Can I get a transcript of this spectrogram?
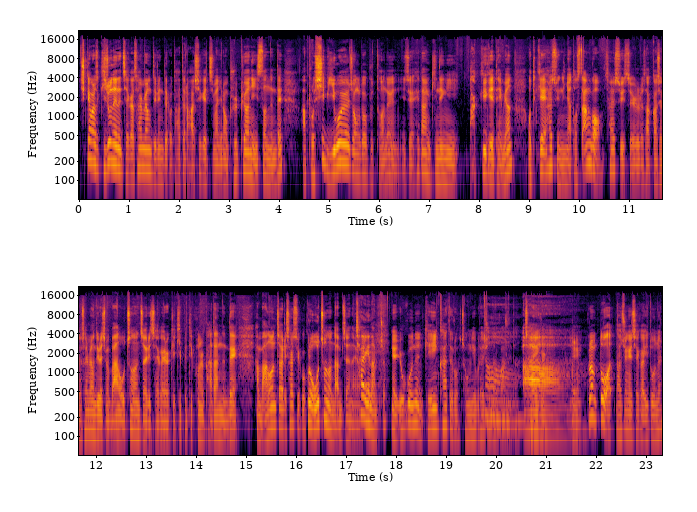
쉽게 말해서 기존에는 제가 설명드린 대로 다들 아시겠지만 이런 불편이 있었는데 앞으로 12월 정도부터는 이제 해당 기능이 바뀌게 되면 어떻게 할 수 있느냐 더 싼 거 살 수 있어요. 예를 들어서 아까 제가 설명드렸지만 15,000원짜리 제가 이렇게 기프티콘을 받았는데 한 만 원짜리 살 수 있고 그럼 5,000원 남잖아요. 차액이 남죠. 예, 요거는 개인 카드로 적립을 해준다고 아. 합니다. 차액을. 아. 예. 그럼 또 나중에 제가 이 돈을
